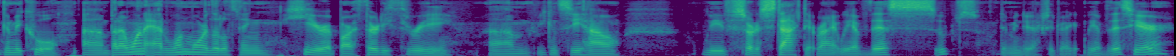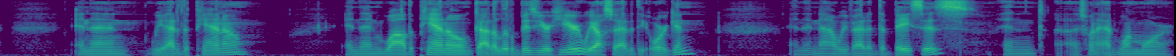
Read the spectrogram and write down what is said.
gonna be cool. Um, but I want to add one more little thing here at bar 33. Um, you can see how we've sort of stacked it, right? We have this. Oops, didn't mean to actually drag it. We have this here, and then we added the piano. And then while the piano got a little busier here, we also added the organ. And then now we've added the basses, and I just want to add one more,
